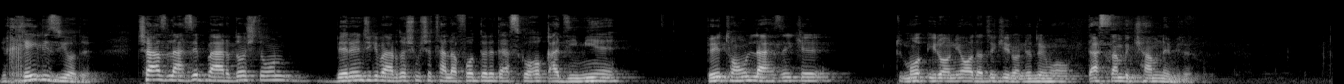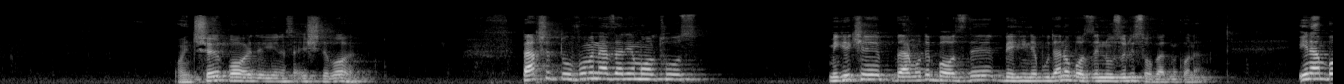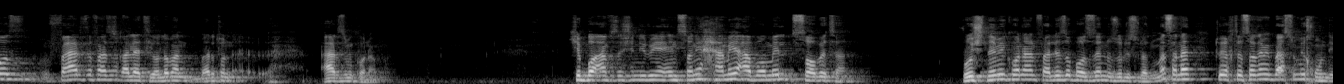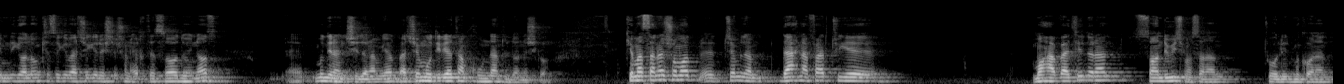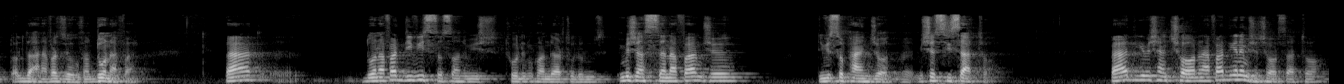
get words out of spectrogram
خیلی زیاده. چه از لحظه برداشت اون برنجی که برداشت میشه تلفات داره دستگاه ها قدیمیه. به تا اون لحظه که ما ایرانی عادته که ایرانی داریم دستم به کم نمیره. این چه قاعده این اصلا اشتباهه. بخش دوم نظریه مالتوس میگه که در مورد بازده بهینه بودن و بازده نزولی صحبت می‌کنه. اینم باز فرض فرض غلطی. حالا من براتون عرض می‌کنم که با افزایش نیروی انسانی همه عوامل ثابتن. رشد نمی‌کنن فلز و بازده نزولی صورت مثلا تو اقتصاد می بحثو میخوندیم دیگه. حالا اون کسی که بچه رشتهشون اقتصاد و ایناست می‌دونن چی دارم یا بچه مدیریت هم خوندن تو دانشگاه. که مثلا شما چه می‌دونم ده نفر توی محوطه دارن ساندویچ مثلا تولید می‌کنن. حالا ده نفر زیاد گفتم دو نفر. بعد دو نفر 200 تا ساندویچ تولید می‌کنن در طول روز. این بشن سه نفر میشه 250 میشه 300 تا. بعد دیگه بشن چهار نفر دیگه نمیشه 400 تا.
